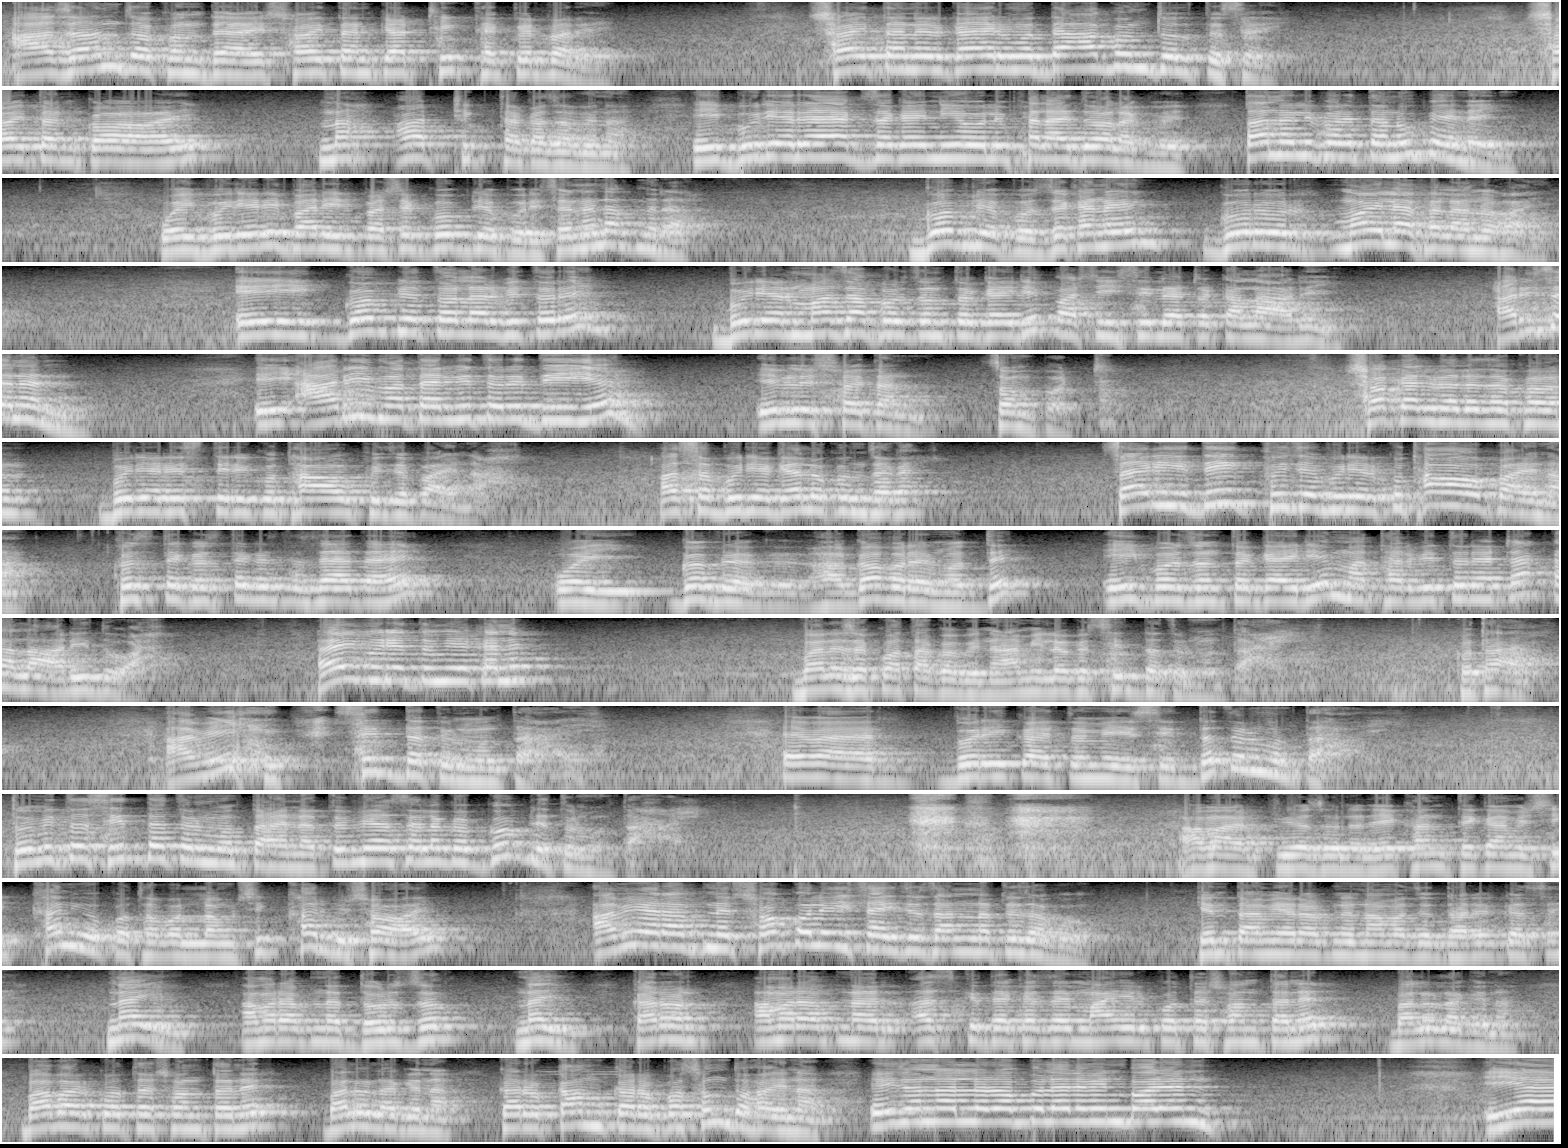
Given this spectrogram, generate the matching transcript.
আজান যখন দেয়, শয়তানকে আর ঠিক থাকতে পারে। শয়তানের গায়ের মধ্যে আগুন জ্বলতেছে। শয়তান কয়, না, আর ঠিক থাকা যাবে না। এই বুড়িয়ারে এক জায়গায় নিয়ে ওলি ফেলাই দেওয়া লাগবে। তা নলি পরে তেন উপায় নেই। ওই বুড়িয়ারই বাড়ির পাশে গোবরে পড়েছে। না আপনারা? গোবরেপুর যেখানে গরুর ময়লা ফেলানো হয়। এই গোবরে তলার ভিতরে বুড়িয়ার মাজা পর্যন্ত গাইডে পাশেই ছিল একটা কালা আড়ি। হাড়ি চেনেন? এই আড়ি মাথার ভিতরে দিয়ে এগুলি শয়তান চম্পট। সকালবেলা যখন বুড়িয়ার স্ত্রী কোথাও খুঁজে পায় না। আচ্ছা বুড়িয়া গেল কোন জায়গায়? চারিদিক খুঁজে বুড়িয়ার কোথাও পায় না। খুঁজতে খুঁজতে খুঁজতে যা দেয় ওই গোবর হ্যাঁ, গোবরের মধ্যে। এই পর্যন্ত গাইরে মাথার ভিতরে একটা কালা আড়ি দোয়া। এই বুড়িয়া, তুমি এখানে? বলে যে, কথা কবি না, আমি লোকে সিদ্ধাতুল মুনতাহাই। কোথায়? আমি সিদ্ধাতুল মুনতাহাই। এবার বুড়ি কয়, তুমি সিদ্ধাতুল মুনতাহাই? তুমি তো সিদ্ধাতুল মুনতাহাই না, তুমি আসলে গোবরেতুল মুনতাহাই। আমার প্রিয়জনের, এখান থেকে আমি শিক্ষা নিয়েও কথা বললাম, শিক্ষার বিষয়। আমি আর আপনার সকলেই চাই যে জান্নাতে যাব, কিন্তু আমি আর আপনার নামাজের ধারের কাছে নাই, আমার আপনার ধৈর্য নাই। কারণ আমার আপনার আজকে দেখা যায় মায়ের কথা সন্তানের ভালো লাগে না, বাবার কথা সন্তানের ভালো লাগে না, কারও কাম কারও পছন্দ হয় না। এই জন্য আল্লাহ রব্বুল আলমিন বলেন, ইয়া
